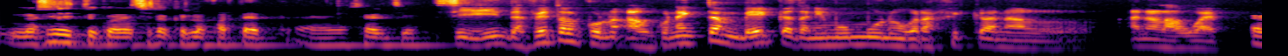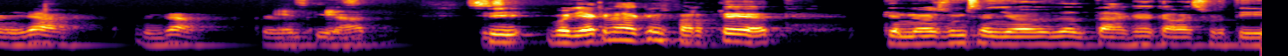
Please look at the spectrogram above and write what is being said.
no sé si tu coneixes el que és el fartet, eh, Sergi. Sí, de fet el, el conec també que tenim un monogràfic en, el, en la web. Ah, mira, mira, que ben És- tirat. sí, Sí, sí, volia aclarar que el fartet, que no és un senyor del TAC que acaba de sortir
